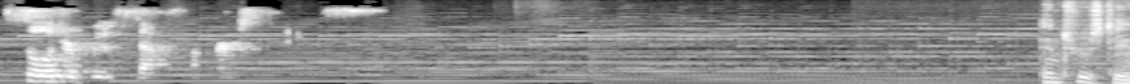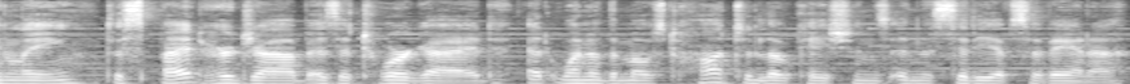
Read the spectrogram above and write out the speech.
soldier footsteps in the first place. Interestingly, despite her job as a tour guide at one of the most haunted locations in the city of Savannah,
